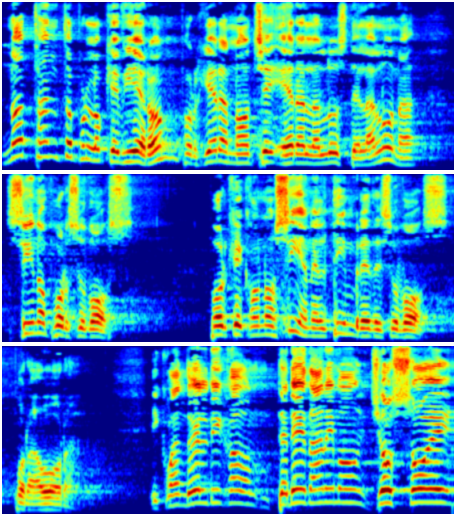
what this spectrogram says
no tanto por lo que vieron, porque era noche, era la luz de la luna, sino por su voz, porque conocían el timbre de su voz por ahora. Y cuando él dijo, tened ánimo, yo soy,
